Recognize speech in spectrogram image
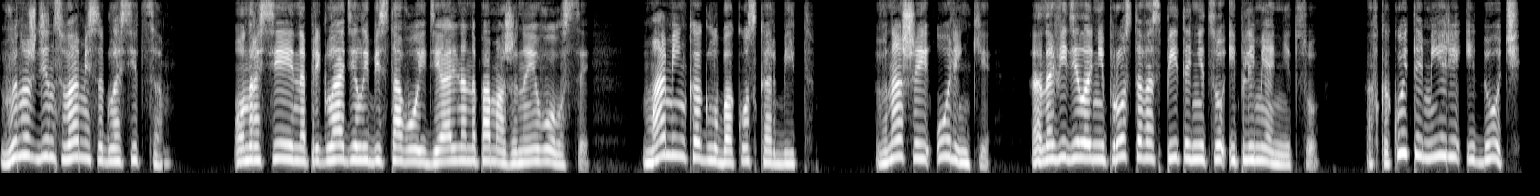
«Вынужден с вами согласиться». Он рассеянно пригладил и без того идеально напомаженные волосы — Маменька глубоко скорбит. В нашей Оленьке она видела не просто воспитанницу и племянницу, а в какой-то мере и дочь,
